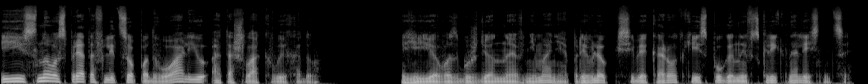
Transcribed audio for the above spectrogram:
и, снова спрятав лицо под вуалью, отошла к выходу. Ее возбужденное внимание привлек к себе короткий испуганный вскрик на лестнице.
